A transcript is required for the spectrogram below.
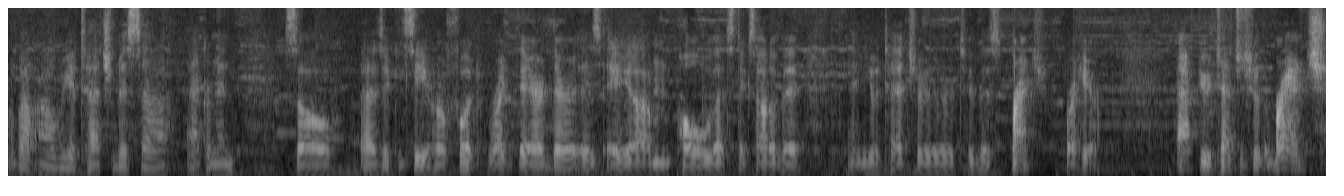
about how we attach Miss uh, Ackerman. So as you can see her foot right there, there is a um, pole that sticks out of it and you attach her to this branch right here. After you attach it to the branch,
